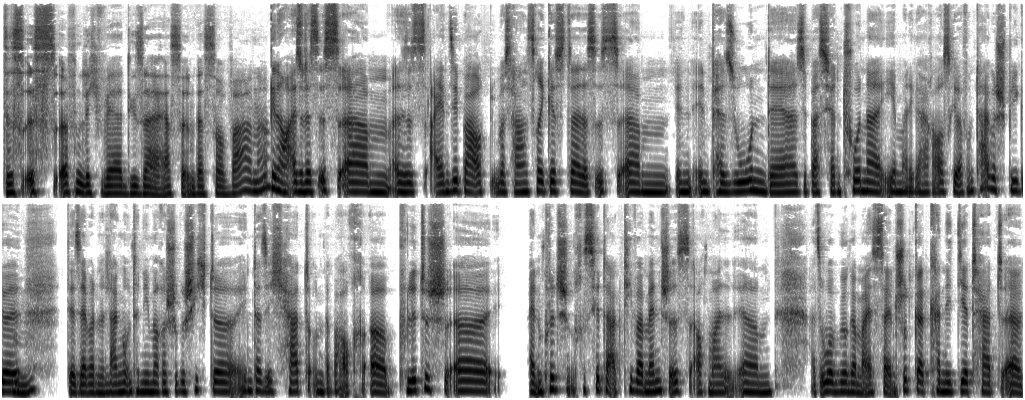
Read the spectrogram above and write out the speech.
das ist öffentlich, wer dieser erste Investor war, ne? Genau, also das ist ähm, es ist einsehbar auch über das Handelsregister. Das ist ähm, in, in Person der Sebastian Turner, ehemaliger Herausgeber vom Tagesspiegel, mhm. der selber eine lange unternehmerische Geschichte hinter sich hat und aber auch äh, politisch äh, ein politisch interessierter, aktiver Mensch ist, auch mal ähm, als Oberbürgermeister in Stuttgart kandidiert hat, äh,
